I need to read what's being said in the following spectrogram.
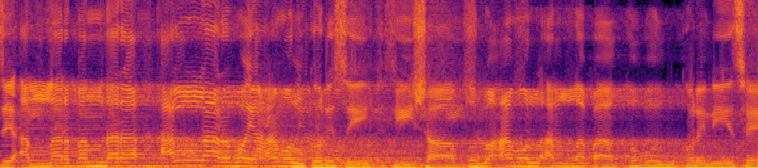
যে আল্লাহর বান্দারা আল্লাহর ভয়ে আমল করেছে, এই সবগুলো আমল আল্লাহ পাক কবুল করে নিয়েছে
